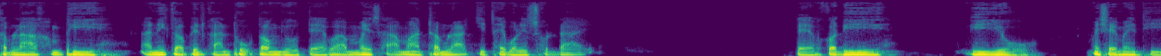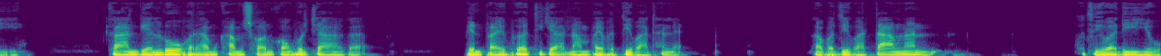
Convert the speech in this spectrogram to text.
ตำราคัมภีร์ อันนี้ก็เป็นการถูกต้องอยู่ แต่ว่าไม่สามารถชำระจิตให้บริสุทธิ์ได้ แต่ก็ดีดีอยู่ ไม่ใช่ไม่ดี การเรียนรู้พระธรรมคำสอนของพระเจ้าก็เป็นไปเพื่อที่จะนำไปปฏิบัตินั่นแหละ เราปฏิบัติตามนั้นก็ถือว่าดีอยู่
